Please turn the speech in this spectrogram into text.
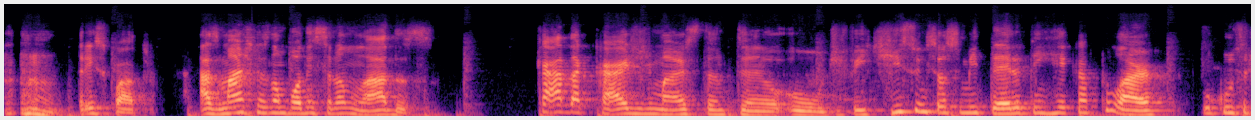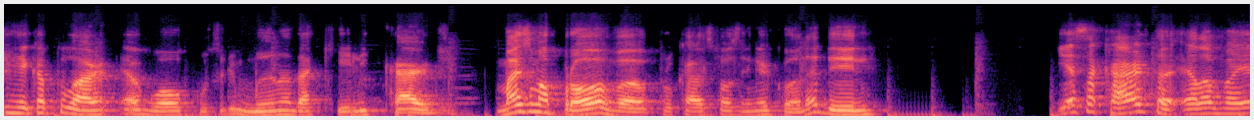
3-4. As mágicas não podem ser anuladas. Cada card de mar instantâneo ou de feitiço em seu cemitério tem recapitular. O custo de recapitular é igual ao custo de mana daquele card. Mais uma prova para o cara do Spellslinger quando é dele. E essa carta ela vai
